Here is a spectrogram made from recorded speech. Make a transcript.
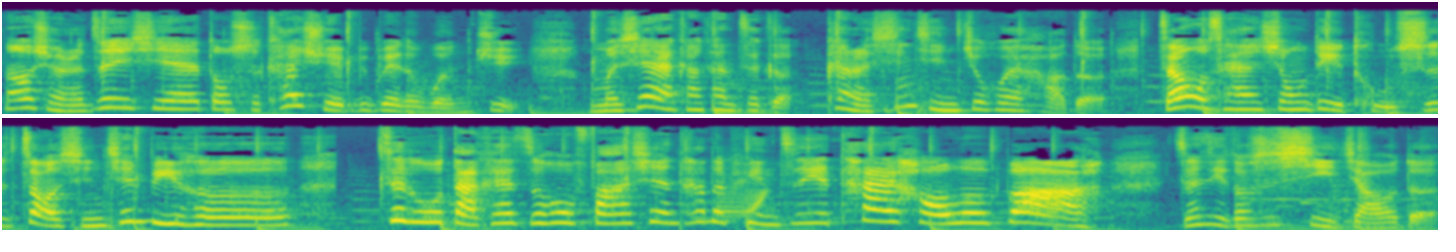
那我选的这一些都是开学必备的文具。我们先来看看这个，看了心情就会好的早午餐兄弟吐司造型铅笔盒。这个我打开之后发现它的品质也太好了吧！整体都是细胶的，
